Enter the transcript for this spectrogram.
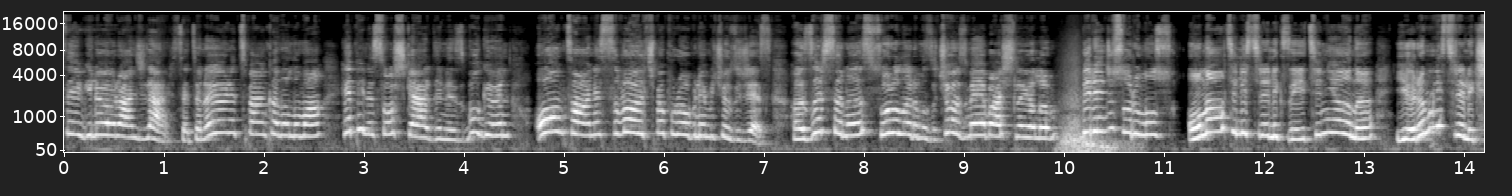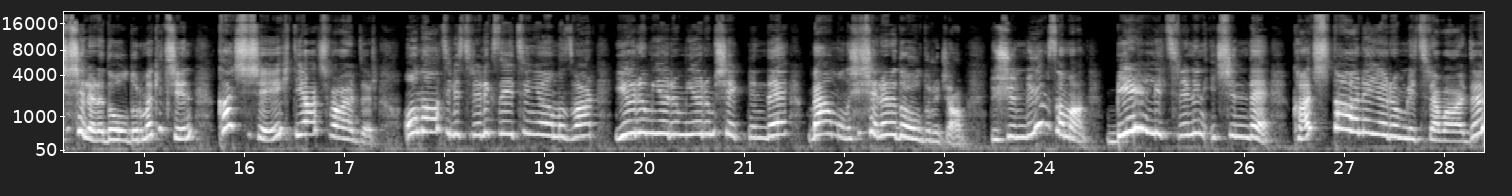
sevgili öğrenciler. Setenay Öğretmen kanalıma hepiniz hoş geldiniz. Bugün 10 tane sıvı ölçme problemi çözeceğiz. Hazırsanız sorularımızı çözmeye başlayalım. Birinci sorumuz 16 litrelik zeytinyağını yarım litrelik şişelere doldurmak için kaç şişeye ihtiyaç vardır? 16 litrelik zeytinyağımız var. Yarım yarım yarım şeklinde ben bunu şişelere dolduracağım. Düşündüğüm zaman 1 litrenin içinde kaç tane yarım litre vardır?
